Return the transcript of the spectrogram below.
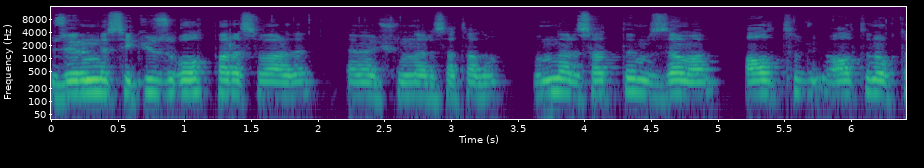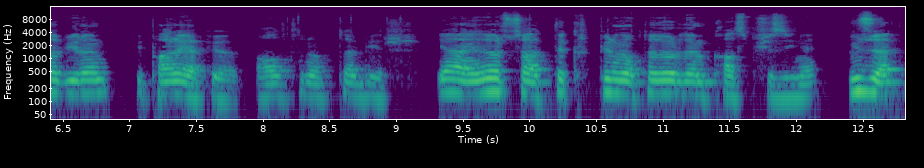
Üzerimde 800 gold parası vardı. Hemen şunları satalım. Bunları sattığımız zaman 6 6.1 M bir para yapıyor. 6.1. Yani 4 saatte 41.4 M kasmışız yine. Güzel.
